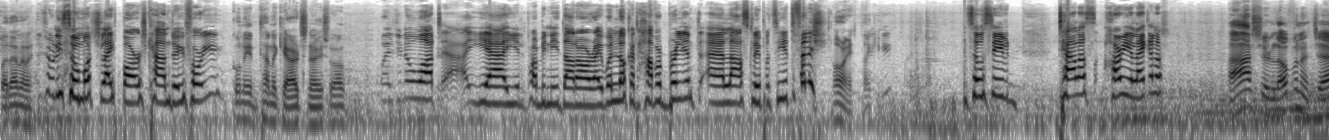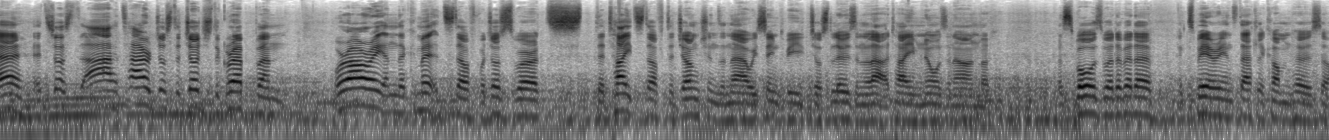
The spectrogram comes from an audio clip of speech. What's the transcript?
But anyway, There's only so much light bars can do for you. going to need a ton of cards now, so Well, you know what? Uh, yeah, you'll probably need that, all right. Well, look, at have a brilliant uh, last loop and see you at the finish. all right, thank you. So, Stephen, tell us, how are you liking it? Ah, sure, loving it, yeah. It's just, ah, it's hard just to judge the grip, and we're alright in the committed stuff, but just where it's the tight stuff, the junctions and that, we seem to be just losing a lot of time nosing on, but I suppose with a bit of experience that'll come too, so.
